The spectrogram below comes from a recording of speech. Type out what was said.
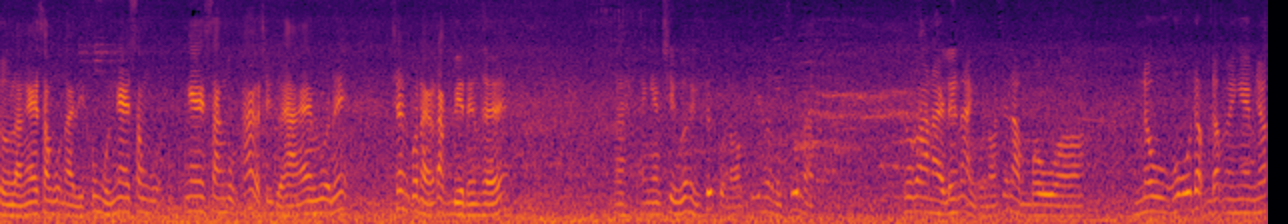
thường là nghe xong bộ này thì không muốn nghe xong bộ, nghe sang bộ khác ở trên cửa hàng em luôn ấy. Chứ con này nó đặc biệt đến thế. Này, anh em xem ngưỡng hình thức của nó kỹ hơn một chút này loa này lên ảnh của nó sẽ là màu uh, nâu gỗ đậm đậm anh em nhé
